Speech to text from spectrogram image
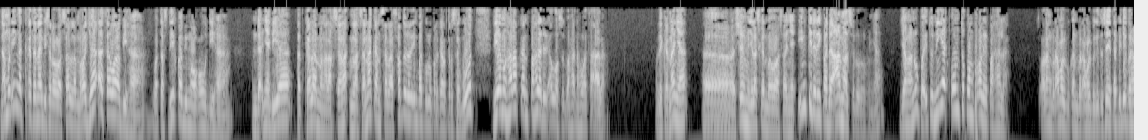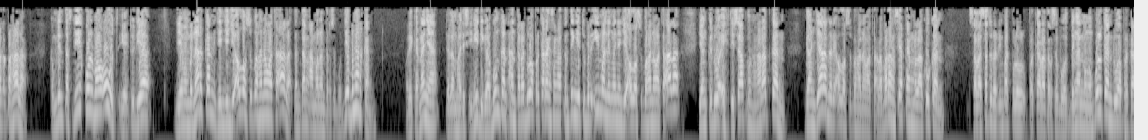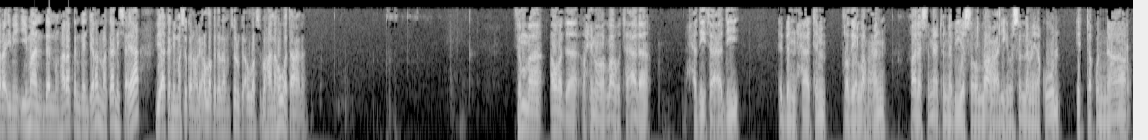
Namun ingat kata Nabi sallallahu alaihi wasallam, raja'a thawabiha wa tasdiqa. Hendaknya dia tatkala melaksanakan salah satu dari 40 perkara tersebut, dia mengharapkan pahala dari Allah Subhanahu wa taala. Oleh karenanya, uh, Syekh menjelaskan bahwasanya inti daripada amal seluruhnya Jangan lupa itu niat untuk memperoleh pahala. Seorang beramal bukan beramal begitu saja, tapi dia berharap pahala. Kemudian tasdiqul mau'ud, yaitu dia dia membenarkan janji-janji Allah Subhanahu wa taala tentang amalan tersebut. Dia benarkan. Oleh karenanya, dalam hadis ini digabungkan antara dua perkara yang sangat penting yaitu beriman dengan janji Allah Subhanahu wa taala, yang kedua ihtisab mengharapkan ganjaran dari Allah Subhanahu wa taala. Barang siapa yang melakukan salah satu dari 40 perkara tersebut dengan mengumpulkan dua perkara ini iman dan mengharapkan ganjaran maka niscaya dia akan dimasukkan oleh Allah ke dalam surga Allah Subhanahu wa taala. ثم أورد رحمه الله تعالى حديث عدي بن حاتم رضي الله عنه قال سمعت النبي صلى الله عليه وسلم يقول اتقوا النار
